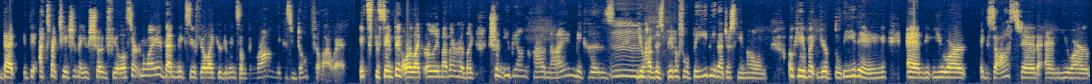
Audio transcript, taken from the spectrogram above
that the expectation that you should feel a certain way then makes you feel like you're doing something wrong because you don't feel that way it's the same thing or like early motherhood like shouldn't you be on cloud nine because mm. you have this beautiful baby that just came home okay but you're bleeding and you are exhausted and you are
